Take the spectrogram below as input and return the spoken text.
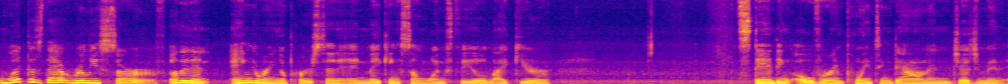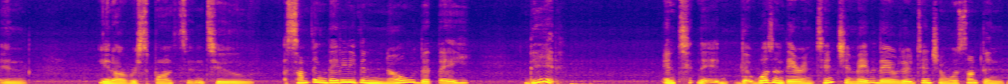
what does that really serve other than angering a person and making someone feel like you're standing over and pointing down and judgment and you know responding to something they didn't even know that they did and that wasn't their intention maybe their intention was something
